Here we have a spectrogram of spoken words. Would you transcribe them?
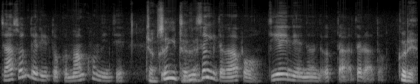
자손들이 또 그만큼 이제 정성이 들어가 정성이 들어가고 DNA는 없다 하더라도. 그래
